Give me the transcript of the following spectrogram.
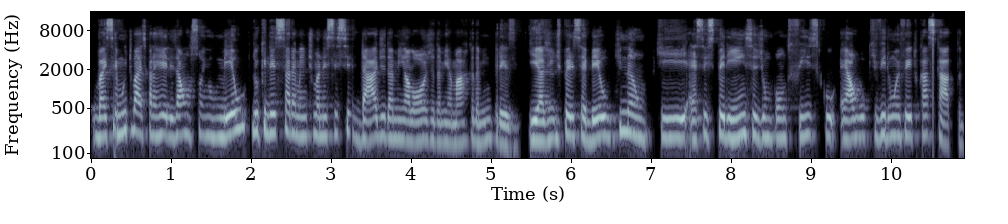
vai ser muito mais para realizar um sonho meu do que necessariamente uma necessidade da minha loja, da minha marca, da minha empresa. E a gente percebeu que não, que essa experiência de um ponto físico é algo que vira um efeito cascata.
